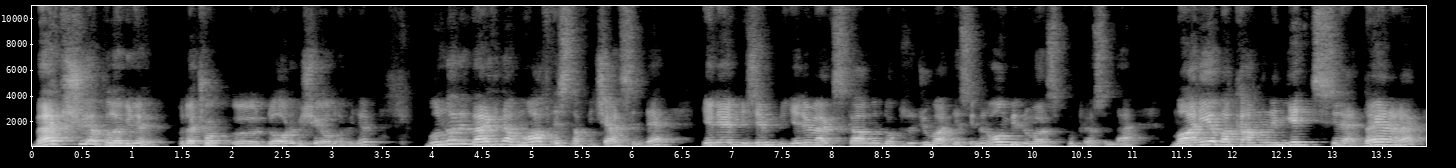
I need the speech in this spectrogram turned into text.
Belki şu yapılabilir, bu da çok e, doğru bir şey olabilir. Bunları vergiden muaf esnaf içerisinde Yine bizim Gelir Vergisi Kanunu 9. maddesinin 11 numarası fıkrasında Maliye Bakanlığı'nın yetkisine dayanarak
